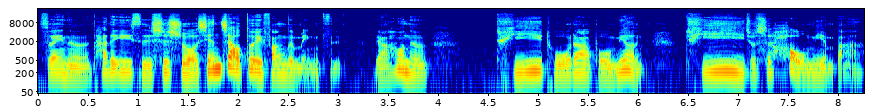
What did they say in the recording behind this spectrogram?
所以呢，它的意思是说，先叫对方的名字，然后呢。 뒤돌아보면 뒤就是后面吧，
